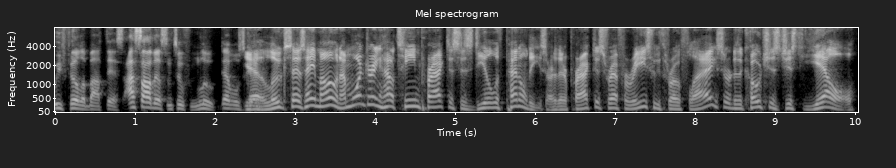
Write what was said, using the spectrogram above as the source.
we feel about this. I saw this one too from Luke. That was Yeah, good. Luke says, Hey, Moan, I'm wondering how team practices deal with penalties. Are there practice referees who throw flags, or do the coaches just yell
